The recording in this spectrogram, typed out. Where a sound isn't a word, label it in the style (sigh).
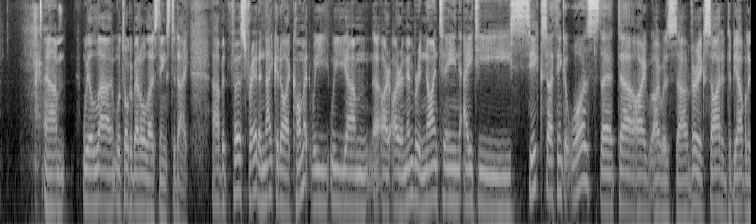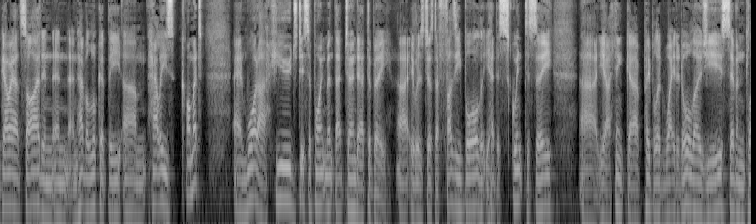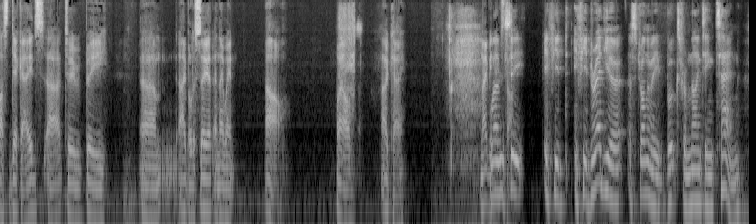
Um, We'll uh, we'll talk about all those things today. Uh, but first, Fred, a naked eye comet. We we um, I, I, remember in 1986, I think it was, that uh, I I was uh, very excited to be able to go outside and and, and have a look at the um, Halley's comet. And what a huge disappointment that turned out to be. Uh, it was just a fuzzy ball that you had to squint to see. Uh, yeah, I think uh, people had waited all those years, seven plus decades, uh, to be um, able to see it, and they went, "Oh, well, okay, maybe well, next time." Well see, if you'd if you'd read your astronomy books from 1910,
